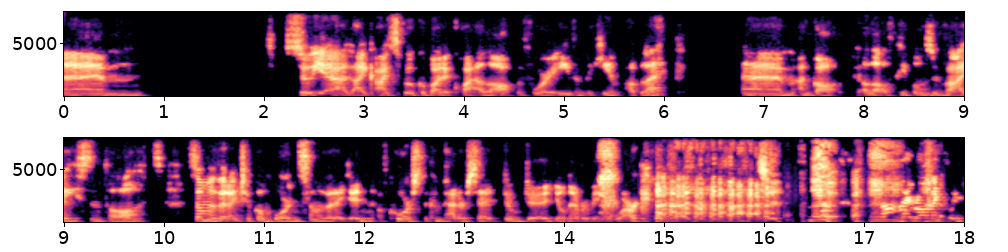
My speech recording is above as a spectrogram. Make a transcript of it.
Um, so yeah, like I spoke about it quite a lot before it even became public um, and got a lot of people's advice and thoughts. Some of it I took on board and some of it I didn't. Of course, the competitor said, Don't do it, you'll never make it work. that ironically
